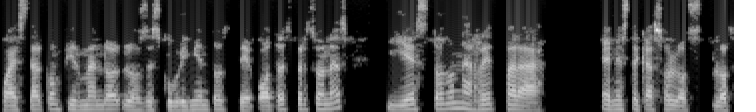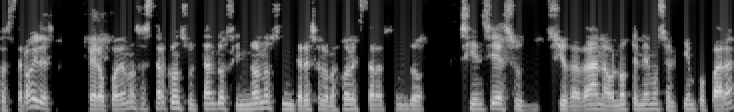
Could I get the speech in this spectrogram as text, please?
o a estar confirmando los descubrimientos de otras personas y es toda una red para, en este caso, los, los asteroides. Pero podemos estar consultando si no nos interesa a lo mejor estar haciendo ciencia ciudadana o no tenemos el tiempo para,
